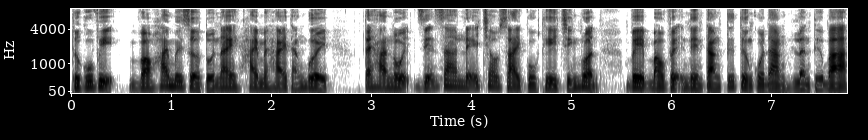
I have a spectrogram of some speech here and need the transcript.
Thưa quý vị, vào 20 giờ tối nay 22 tháng 10, tại Hà Nội diễn ra lễ trao giải cuộc thi chính luận về bảo vệ nền tảng tư tưởng của Đảng lần thứ 3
